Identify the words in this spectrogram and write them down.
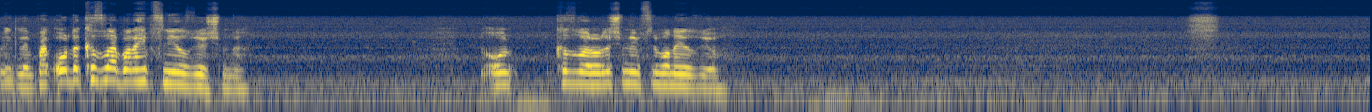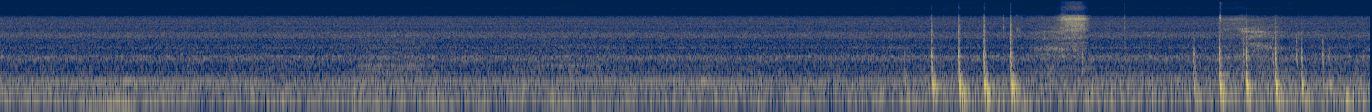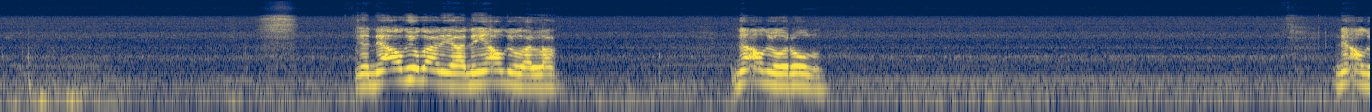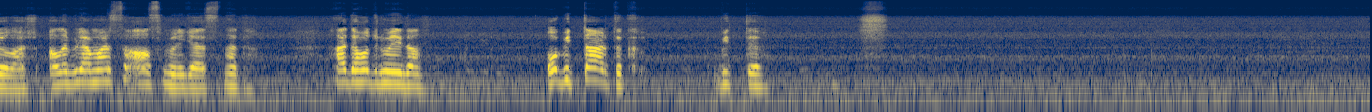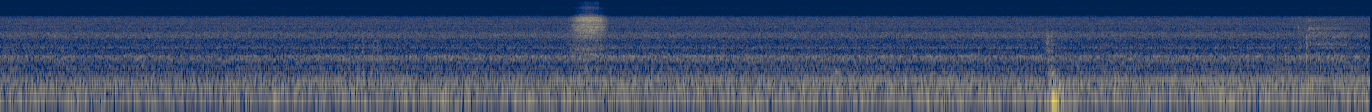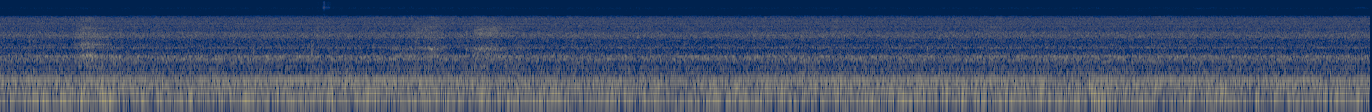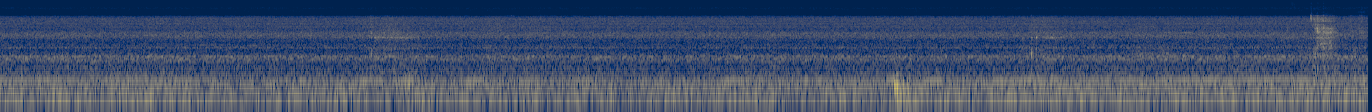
Bekle. Bak orada kız var bana hepsini yazıyor şimdi. O kız var orada şimdi hepsini bana yazıyor. Ya ne alıyorlar ya? Neyi alıyorlar lan? Ne alıyorlar oğlum? Ne alıyorlar? Alabilen varsa alsın böyle gelsin hadi. Hadi hodri meydan. O bitti artık. Bitti.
